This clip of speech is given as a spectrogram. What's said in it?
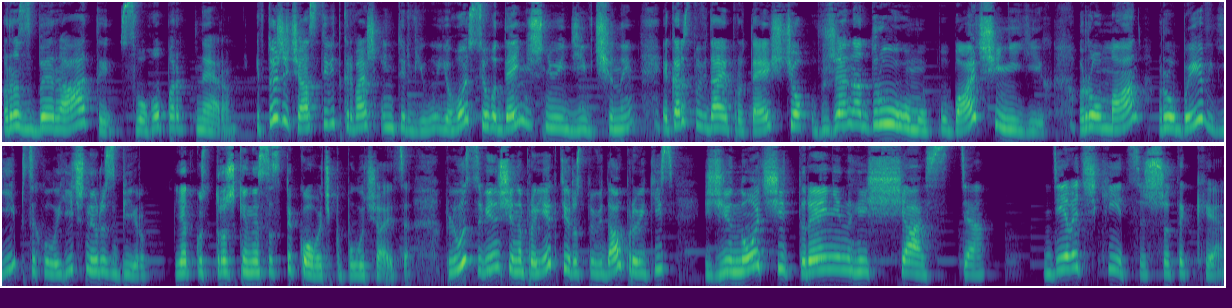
розбирати свого партнера. І в той же час ти відкриваєш інтерв'ю його сьогоденнішньої дівчини, яка розповідає про те, що вже на другому побаченні їх Роман робив їй психологічний розбір. Якось трошки несостиковочка виходить. Плюс він ще на проєкті розповідав про якісь жіночі тренінги щастя. Дівчатки, це що таке?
